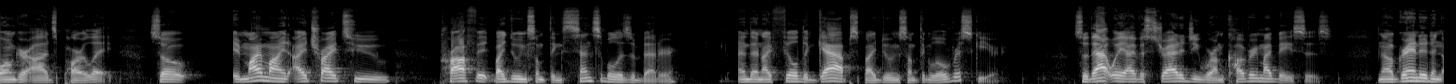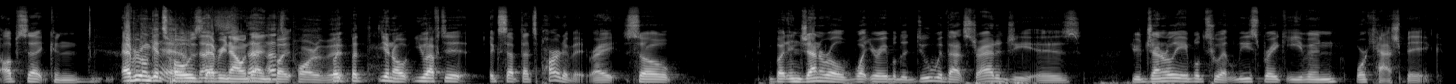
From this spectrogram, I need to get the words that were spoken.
longer odds parlay so in my mind i try to profit by doing something sensible as a bettor and then i fill the gaps by doing something a little riskier so that way I have a strategy where I'm covering my bases. Now, granted, an upset can everyone gets Yeah, hosed every now and that- then, that's but part of But but you know you have to accept that's part of it, right? So, but in general, what you're able to do with that strategy is you're generally able to at least break even or cash big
